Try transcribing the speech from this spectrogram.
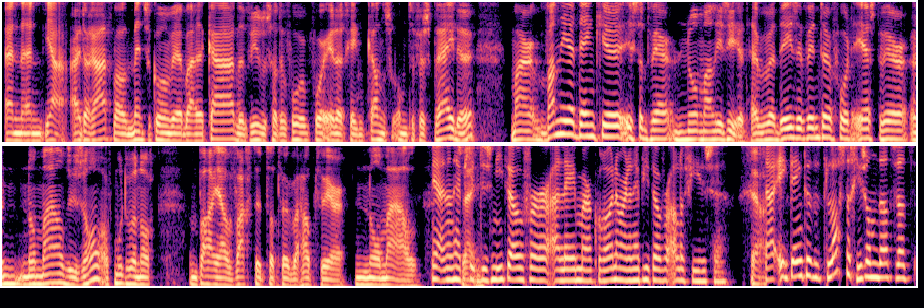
en, en ja, uiteraard, want mensen komen weer bij elkaar. De virus had ervoor voor eerder geen kans om te verspreiden. Maar wanneer denk je is dat weer normaliseerd? Hebben we deze winter voor het eerst weer een normaal seizoen? Of moeten we nog een paar jaar wachten tot we überhaupt weer normaal Ja, en dan heb je het dus niet over alleen maar corona, maar dan heb je het over alle virussen. Ja. Nou, ik denk dat het lastig is omdat dat,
